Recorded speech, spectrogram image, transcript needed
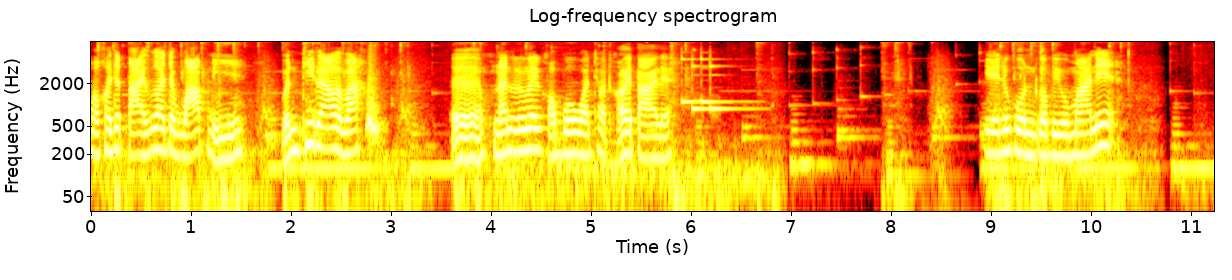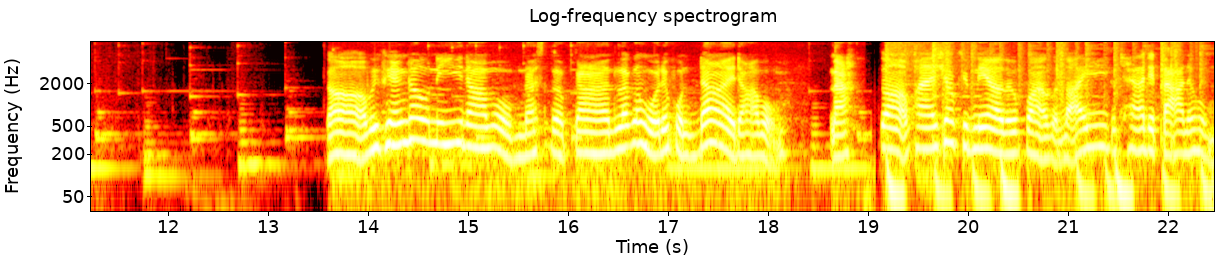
พอเขาจะตายก็จะวาร์ปหนีเหมือนที่แล้วเห็นปะเออนั้นเล่นคอมโบวันช็อตเขาให้ตายเลย เคทุกคนก็มีประมาณนี้ก็ไปเพียงเท่านี้นะครับผมนะสำหรับการแล้วก็หัวได้ผลได้นะครับผมนะก็ใครชอบคลิปนี้อย่าลืมฝากกดไลค์กดแชร์ติดตามนะผม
